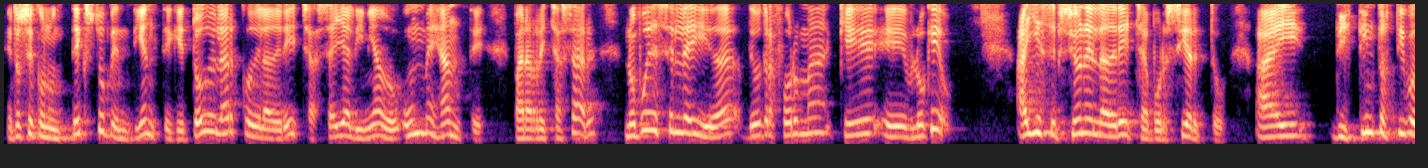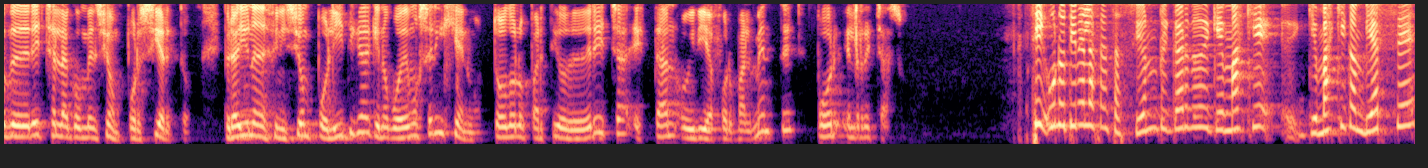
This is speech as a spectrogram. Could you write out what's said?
Entonces, con un texto pendiente que todo el arco de la derecha se haya alineado un mes antes para rechazar, no puede ser leída de otra forma que eh, bloqueo. Hay excepciones en la derecha, por cierto. Hay distintos tipos de derecha en la convención, por cierto, pero hay una definición política que no podemos ser ingenuos. Todos los partidos de derecha están hoy día formalmente por el rechazo. Sí, uno tiene la sensación, Ricardo, de que más que, que más que cambiarse,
